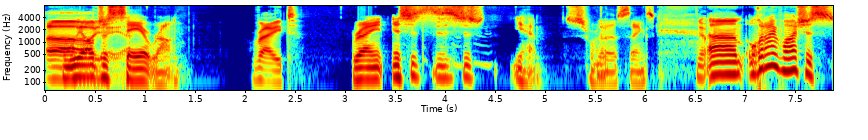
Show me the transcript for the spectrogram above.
Oh, we all yeah, just yeah. say it wrong, Right. right? It's just it's just yeah, it's just one of those things. Yep. Um, what I watched this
